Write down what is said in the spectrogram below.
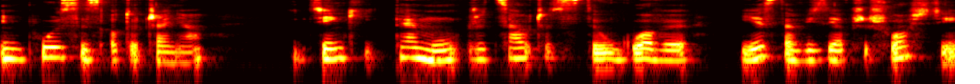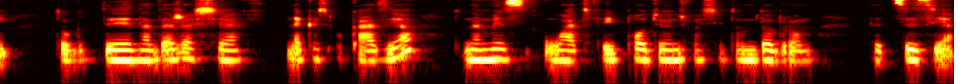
impulsy z otoczenia. I dzięki temu, że cały czas z tyłu głowy jest ta wizja przyszłości, to gdy nadarza się jakaś okazja, to nam jest łatwiej podjąć właśnie tą dobrą decyzję.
